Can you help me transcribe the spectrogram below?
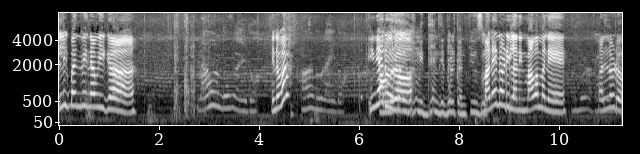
ಎಲ್ಲಿಗೆ ಬಂದ್ವಿ ನಾವೀಗ? ಏನವ ಇನ್ಯಾರು ನಿದ್ದೆ ಕನ್ಫ್ಯೂಸ್ ಮನೆ ನೋಡಿಲ್ಲ ನಿನ್ ಮಾವ ಮನೆ? ಅಲ್ಲಿ ನೋಡು.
